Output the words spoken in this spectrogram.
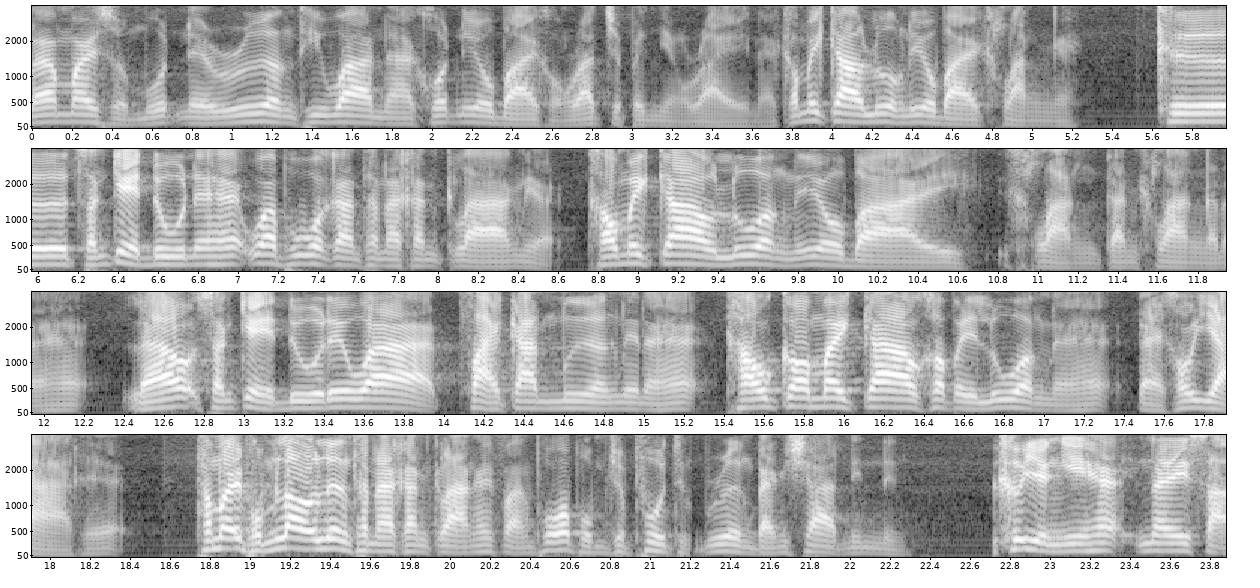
และไม่สมมุติในเรื่องที่ว่าอนาคตนโยบายของรัฐจะเป็นอย่างไรนะเขาไม่ก้าวล่วงนโยบายคลังไง คือสังเกตดูนะฮะว่าผู้ว่าการธนาคารกลางเนี่ยเขาไม่ก้าวล่วงนโยบายคลังการคลังนะฮะแล้วสังเกตดูได้ว่าฝ่ายการเมืองเนี่ยนะฮะเขาก็ไม่ก้าวเข้าไปล่วงนะฮะแต่เขาอยากฮะทำไมผมเล่าเรื่องธนาคารกลางให้ฟัง เพราะว่าผมจะพูดถึงเรื่องแบงก์ชาตินิดนึงคืออย่างนี้ฮะในสา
